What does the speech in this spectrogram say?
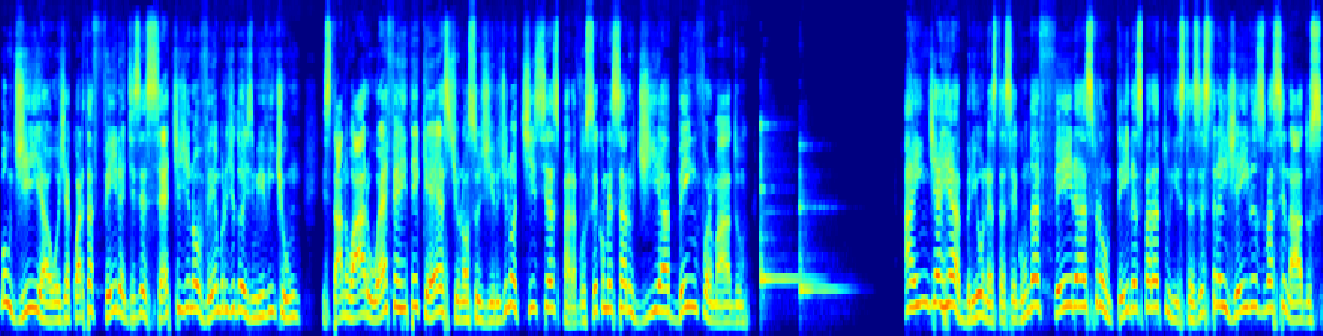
Bom dia, hoje é quarta-feira, 17 de novembro de 2021. Está no ar o FRTcast, o nosso giro de notícias para você começar o dia bem informado. A Índia reabriu nesta segunda-feira as fronteiras para turistas estrangeiros vacinados.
